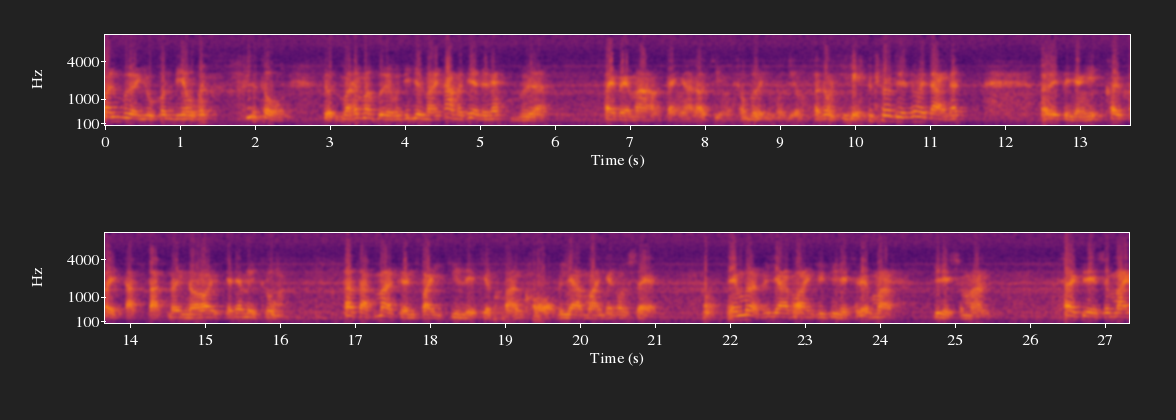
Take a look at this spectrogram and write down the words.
มันเบื่ออยู่คนเดียวคือโถจดหมายมาเบื่อบางทีจดหมายข้ามประเทศเลยนะเบื่อ ไปไปมาเอาแต่งงานเอาจริงเขาเบื่ออยู่คนเดียวแล้วก็ทีเดียวเทียนก็ไม่ได้นะเอ้ยเป็นอย่างนี้ค่อยๆตัดตัดน้อยๆจะได้ไม่กลุ่ม ถ้าตัดมากเกินไปกิเลสจะขวางคอพยามารจะเขาแทรกในเมื่อพยามารคือกิเลสเรียกมากิเลสสมานถ้ากิเลสสมาน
